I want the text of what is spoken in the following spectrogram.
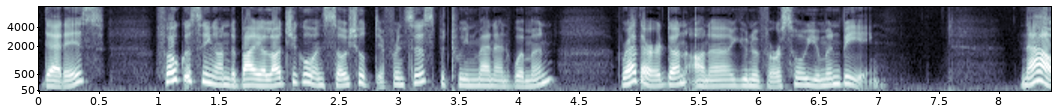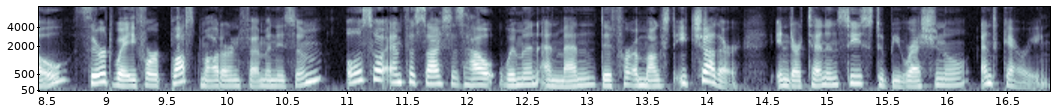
That is, focusing on the biological and social differences between men and women rather than on a universal human being. Now, Third Wave or postmodern feminism also emphasizes how women and men differ amongst each other in their tendencies to be rational and caring.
